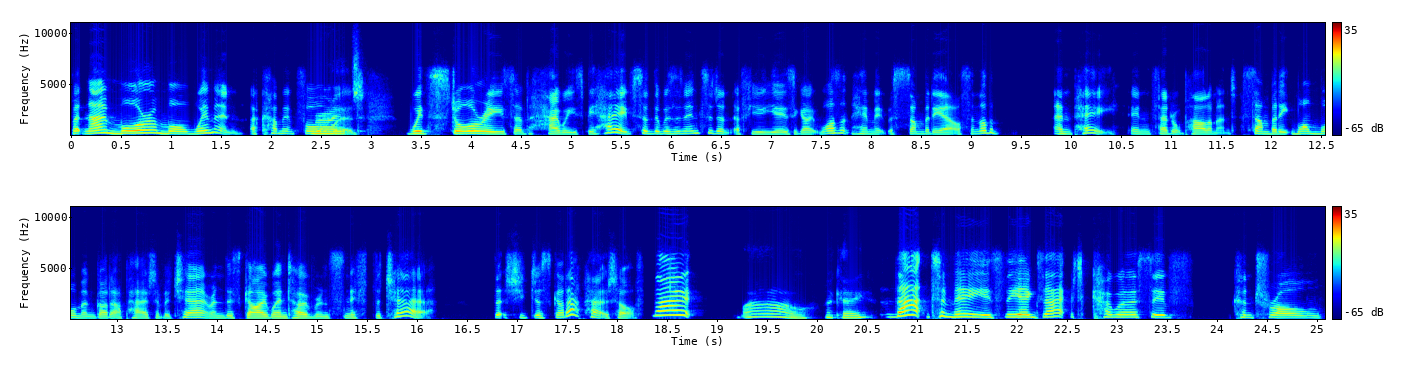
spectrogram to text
but now more and more women are coming forward right with stories of how he's behaved. So there was an incident a few years ago. It wasn't him, it was somebody else, another MP in federal parliament. Somebody, one woman got up out of a chair and this guy went over and sniffed the chair that she just got up out of. Now, wow, okay. That to me is the exact coercive control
